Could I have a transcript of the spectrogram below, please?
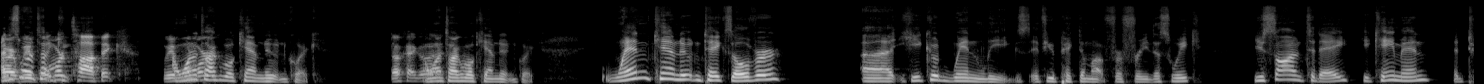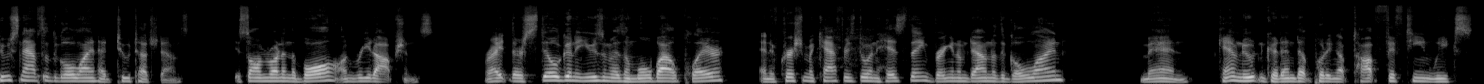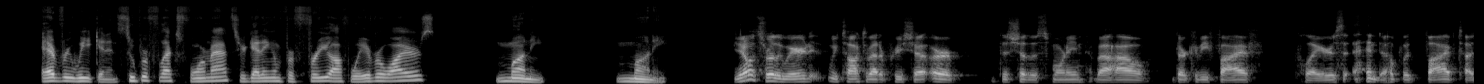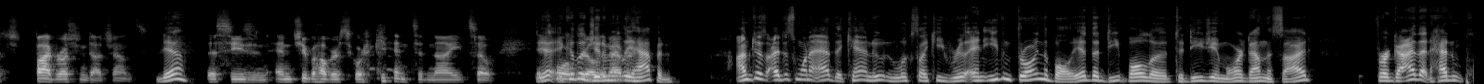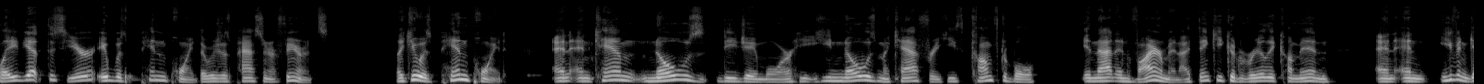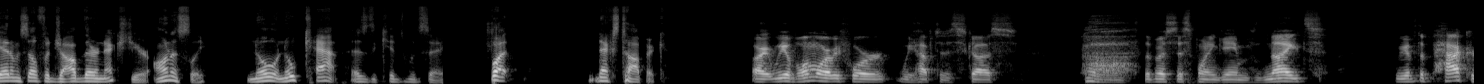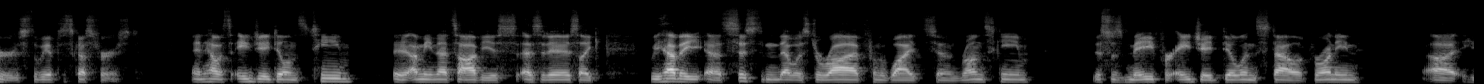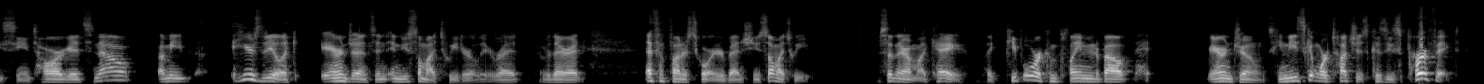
I All just right, want to one more talk. topic. We I want to more- talk about Cam Newton quick. Okay, go I want to talk about Cam Newton quick. When Cam Newton takes over, uh, he could win leagues if you picked him up for free this week. You saw him today. He came in, had two snaps at the goal line, had two touchdowns. You saw him running the ball on read options, right? They're still going to use him as a mobile player. And if Christian McCaffrey's doing his thing, bringing him down to the goal line, man, Cam Newton could end up putting up top 15 weeks every week. And in super flex formats, you're getting him for free off waiver wires. Money, money. You know what's really weird? We talked about it pre-show or the show this morning about how there could be five players end up with five touch, five rushing touchdowns Yeah. this season, and Chuba Hubbard scored again tonight. So it's yeah, it could legitimately happen. I'm just I just want to add that Cam Newton looks like he really and even throwing the ball, he had the deep ball to, to DJ Moore down the side. For a guy that hadn't played yet this year, it was pinpoint. There was just pass interference. Like it was pinpoint. And and Cam knows DJ Moore. He he knows McCaffrey. He's comfortable in that environment. I think he could really come in and and even get himself a job there next year. Honestly. No no cap as the kids would say. But next topic. All right, we have one more before we have to discuss the most disappointing game of the night. We have the Packers that we have to discuss first, and how it's AJ Dillon's team. Uh, I mean, that's obvious as it is. Like we have a, a system that was derived from the wide zone run scheme. This was made for AJ Dillon's style of running. Uh, he's seeing targets now. I mean, here's the deal: like Aaron Jensen, and you saw my tweet earlier, right over there at FF underscore intervention. You saw my tweet. I'm sitting there, I'm like, hey, like people were complaining about Aaron Jones. He needs to get more touches because he's perfect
